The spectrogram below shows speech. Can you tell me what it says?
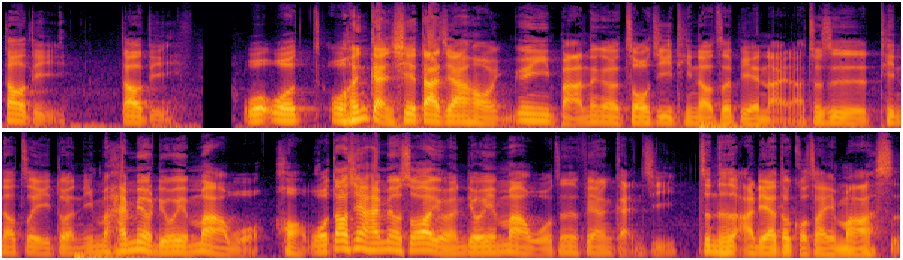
到底到底，我我我很感谢大家哈，愿意把那个周记听到这边来了，就是听到这一段，你们还没有留言骂我哈，我到现在还没有收到有人留言骂我，真的非常感激，真的是阿里阿多狗仔骂死。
